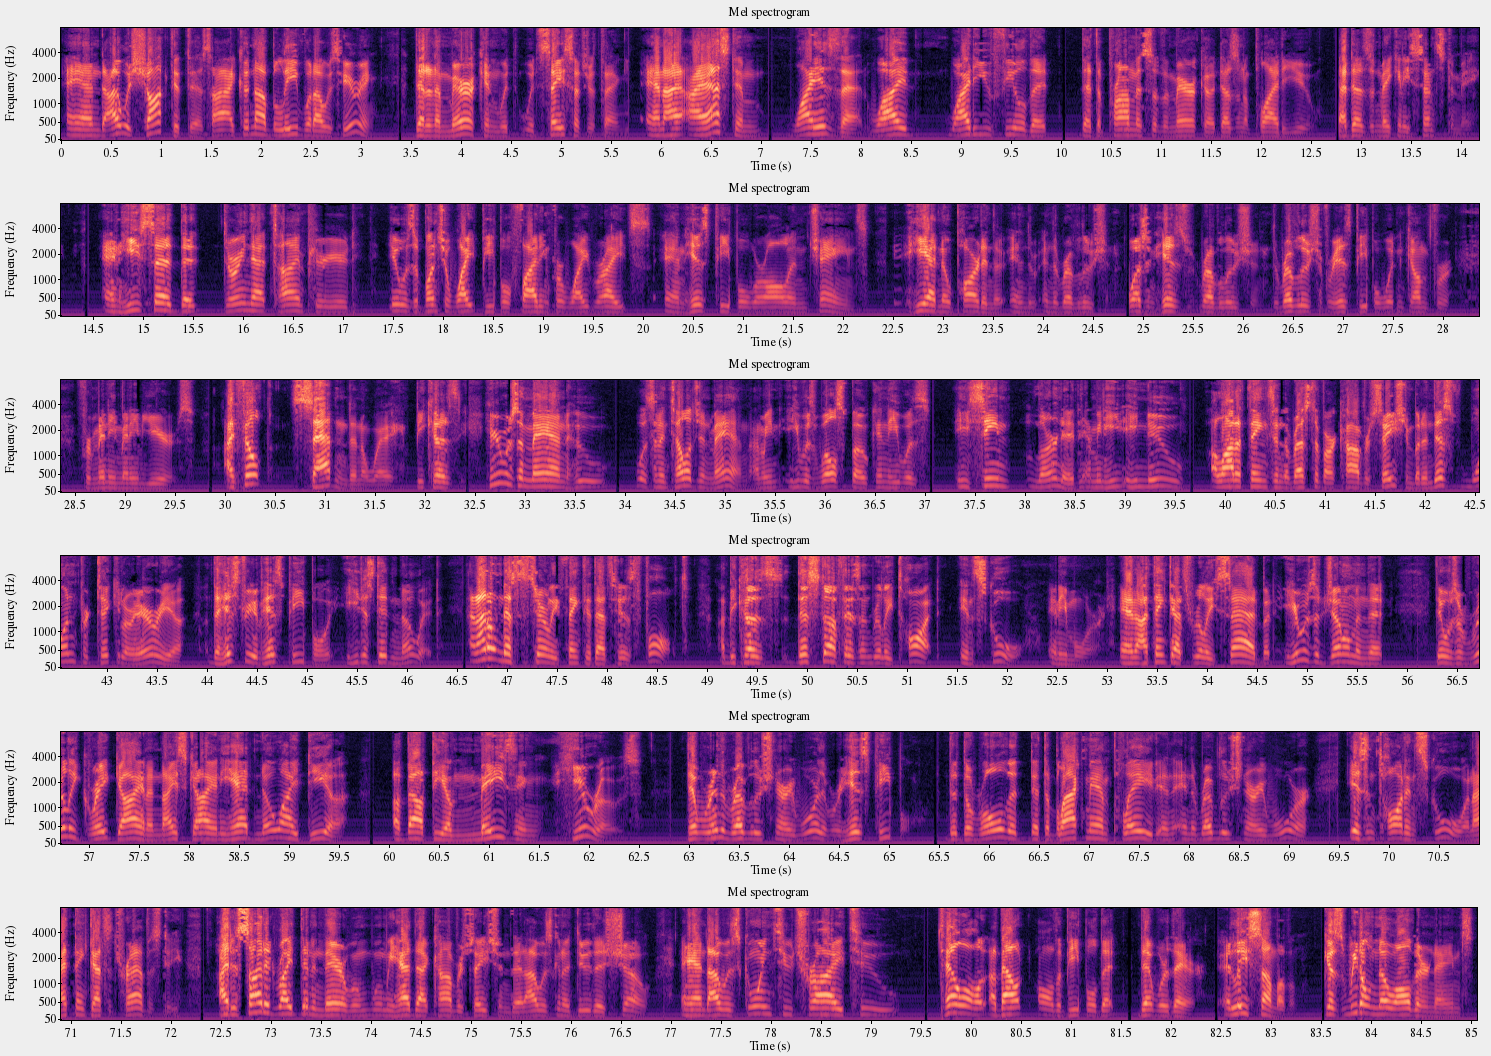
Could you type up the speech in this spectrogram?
And I was shocked at this. I could not believe what I was hearing that an American would, would say such a thing. And I, I asked him, why is that? Why why do you feel that, that the promise of America doesn't apply to you? That doesn't make any sense to me. And he said that during that time period, it was a bunch of white people fighting for white rights, and his people were all in chains he had no part in the in the in the revolution. It wasn't his revolution. The revolution for his people wouldn't come for for many many years. I felt saddened in a way because here was a man who was an intelligent man. I mean, he was well spoken. He was he seemed learned. I mean, he he knew a lot of things in the rest of our conversation, but in this one particular area, the history of his people, he just didn't know it. And I don't necessarily think that that's his fault uh, because this stuff isn't really taught in school anymore. And I think that's really sad. But here was a gentleman that there was a really great guy and a nice guy, and he had no idea about the amazing heroes that were in the Revolutionary War that were his people. The, the role that, that the black man played in, in the Revolutionary War isn't taught in school, and I think that's a travesty. I decided right then and there when, when we had that conversation that I was going to do this show, and I was going to try to tell all, about all the people that, that were there, at least some of them, because we don't know all their names,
